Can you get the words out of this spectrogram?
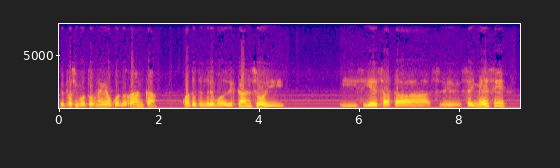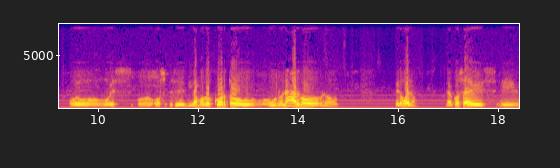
el próximo torneo, cuando arranca, cuánto tendremos de descanso y, y si es hasta eh, seis meses o, es o, eh, digamos dos cortos o, uno largo no pero bueno la cosa es eh,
